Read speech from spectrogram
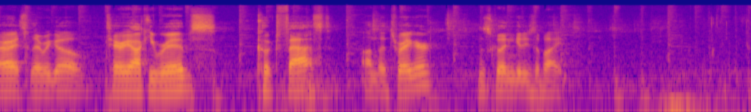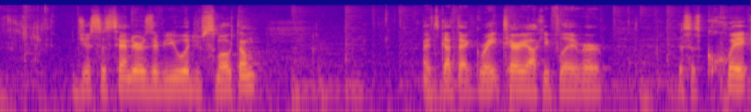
All right, so there we go. Teriyaki ribs, cooked fast on the Traeger. Let's go ahead and get these a bite. Just as tender as if you would have smoked them. It's got that great teriyaki flavor. This is quick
